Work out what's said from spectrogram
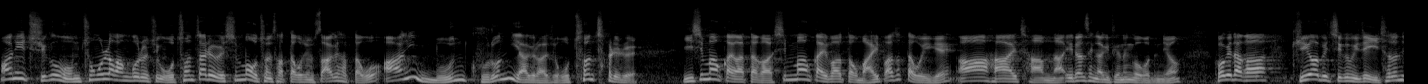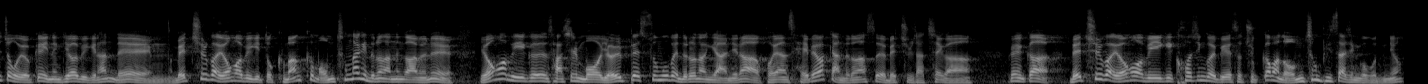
아니 지금 엄청 올라간 거를 지금 5천짜리를 10만 5천 샀다고 지금 싸게 샀다고? 아니 뭔 그런 이야기를 하지 5천짜리를 20만 원까지 갔다가 10만 원까지 받았다고 많이 빠졌다고 이게? 아하 참나 이런 생각이 드는 거거든요. 거기다가 기업이 지금 이제 2차 전지 쪽으로 엮여 있는 기업이긴 한데 음, 매출과 영업이익이 또 그만큼 엄청나게 늘어났는가 하면은 영업이익은 사실 뭐 10배, 20배 늘어난 게 아니라 거의 한 3배밖에 안 늘어났어요. 매출 자체가. 그러니까 매출과 영업이익이 커진 거에 비해서 주가만 엄청 비싸진 거거든요.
